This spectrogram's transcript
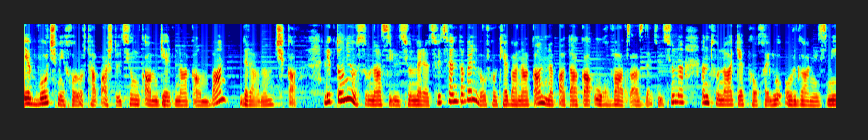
եւ ոչ մի խորհրդապաշտություն կամ գերբնական բան դրանում չկա։ Լիպտոնի ուսումնասիրությունները ցույց են տվել, որ հոգեբանական նպատակաուղված ազդեցությունը ընդունակ է փոխելու օրգանիզմի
